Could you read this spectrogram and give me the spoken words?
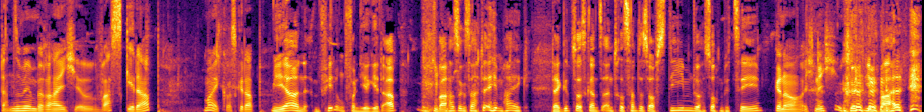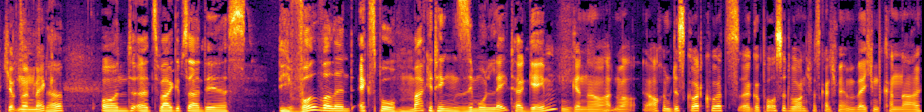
Dann sind wir im Bereich äh, Was geht ab? Mike, was geht ab? Ja, eine Empfehlung von dir geht ab. Und zwar hast du gesagt, ey Mike, da gibt's was ganz Interessantes auf Steam, du hast auch einen PC, Genau, ich nicht. gönn dir mal. Ich habe nur einen Mac. Ne? Und äh, zwar gibt es da das, die Volvaland Expo Marketing Simulator Game. Genau, hatten wir auch im Discord kurz äh, gepostet worden. Ich weiß gar nicht mehr in welchem Kanal.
